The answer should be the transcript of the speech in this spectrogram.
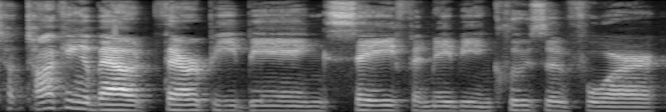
T- talking about therapy being safe and maybe inclusive for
